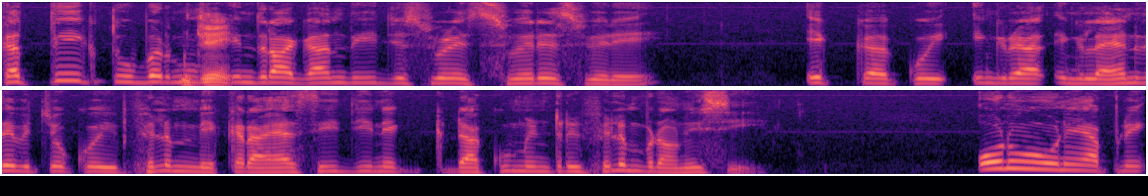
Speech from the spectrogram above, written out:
31 ਅਕਤੂਬਰ ਨੂੰ ਇੰਦਰਾ ਗਾਂਧੀ ਜਿਸ ਵੇਲੇ ਸਵੇਰੇ ਸਵੇਰੇ ਇੱਕ ਕੋਈ ਇੰਗਲੈਂਡ ਦੇ ਵਿੱਚੋਂ ਕੋਈ ਫਿਲਮ ਮੇਕਰ ਆਇਆ ਸੀ ਜਿਹਨੇ ਡਾਕੂਮੈਂਟਰੀ ਫਿਲਮ ਬਣਾਉਣੀ ਸੀ। ਉਹਨੂੰ ਉਹਨੇ ਆਪਣੀ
